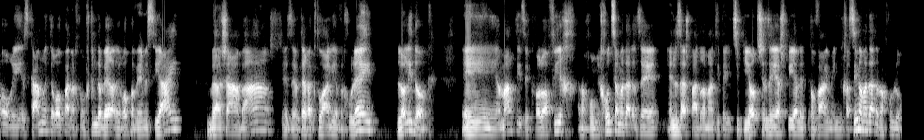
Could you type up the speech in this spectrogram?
אורי, הזכרנו את אירופה, אנחנו הולכים לדבר על אירופה ו-MSCI, והשעה הבאה, שזה יותר אקטואליה וכולי, לא לדאוג. אה, אמרתי, זה כבר לא הפיך, אנחנו מחוץ למדד הזה, אין לזה השפעה דרמטית, היו ציפיות שזה ישפיע לטובה אם היינו נכנסים למדד, אבל אנחנו לא.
